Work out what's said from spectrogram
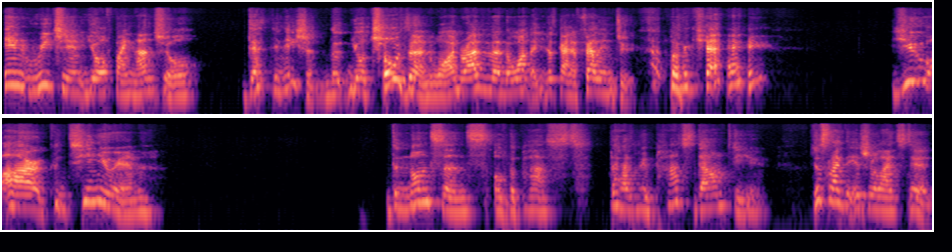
in reaching your financial destination, the, your chosen one, rather than the one that you just kind of fell into. Okay. You are continuing the nonsense of the past that has been passed down to you, just like the Israelites did.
